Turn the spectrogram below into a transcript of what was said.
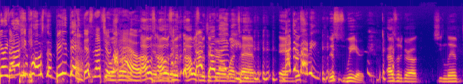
You're Stop not picking- supposed to be there. that's not your So, no, no, child. I was I was with I was Not with the your girl one time. And Not your this, baby. This was weird. I was with a girl. She lived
